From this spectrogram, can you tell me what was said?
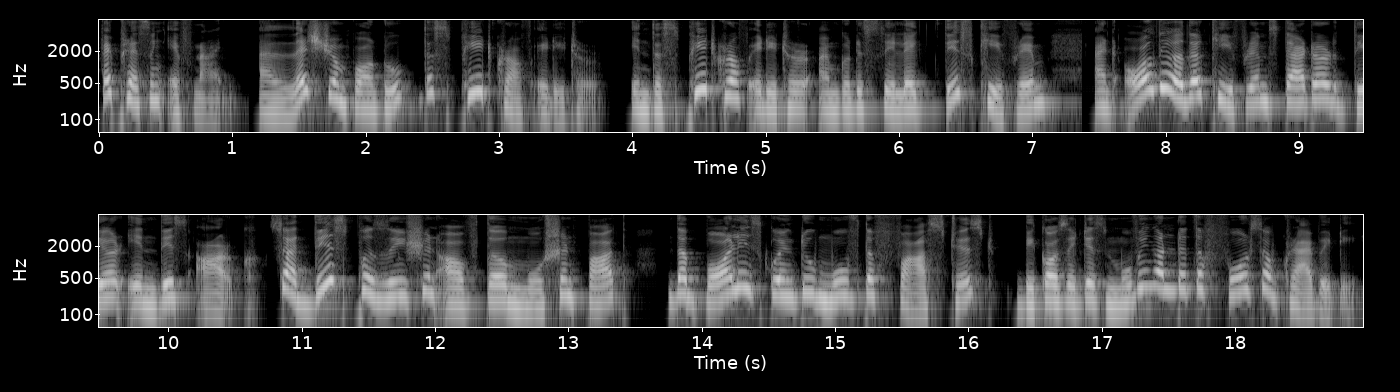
by pressing F9 and let's jump on to the speed graph editor. In the speed graph editor, I'm going to select this keyframe and all the other keyframes that are there in this arc. So at this position of the motion path, the ball is going to move the fastest because it is moving under the force of gravity.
